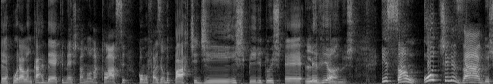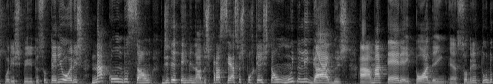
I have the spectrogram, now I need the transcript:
é, por Allan Kardec nesta nona classe, como fazendo parte de espíritos é, levianos. E são utilizados por espíritos superiores na condução de determinados processos, porque estão muito ligados à matéria e podem, é, sobretudo,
